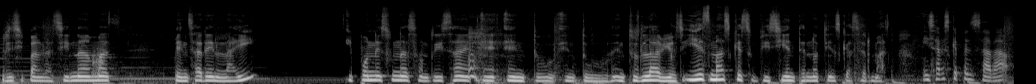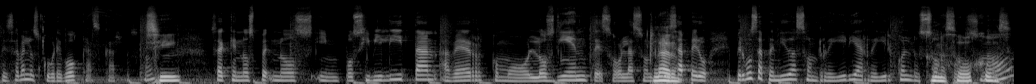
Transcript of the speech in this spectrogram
Principal, así nada más pensar en la I y pones una sonrisa en, tu, en, tu, en tus labios. Y es más que suficiente, no tienes que hacer más. ¿Y sabes qué pensaba? Pensaba en los cubrebocas, Carlos. Sí. O sea, que nos, nos imposibilitan a ver como los dientes o la sonrisa, pero, pero hemos aprendido a sonreír y a reír con los con ojos. Los ojos,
